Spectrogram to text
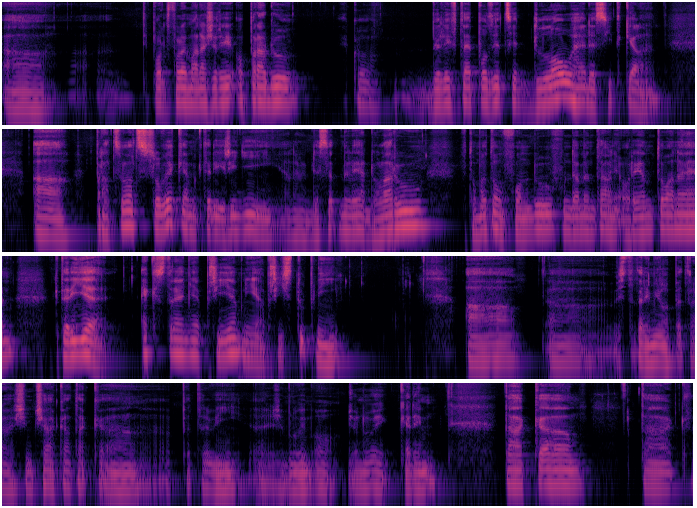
A ty portfolio manažery opravdu jako byli v té pozici dlouhé desítky let. A pracovat s člověkem, který řídí, já nevím, 10 miliard dolarů v tomto fondu fundamentálně orientovaném, který je extrémně příjemný a přístupný a a vy jste tady měl Petra Šimčáka, tak Petr ví, že mluvím o Johnovi Kerim, tak, tak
